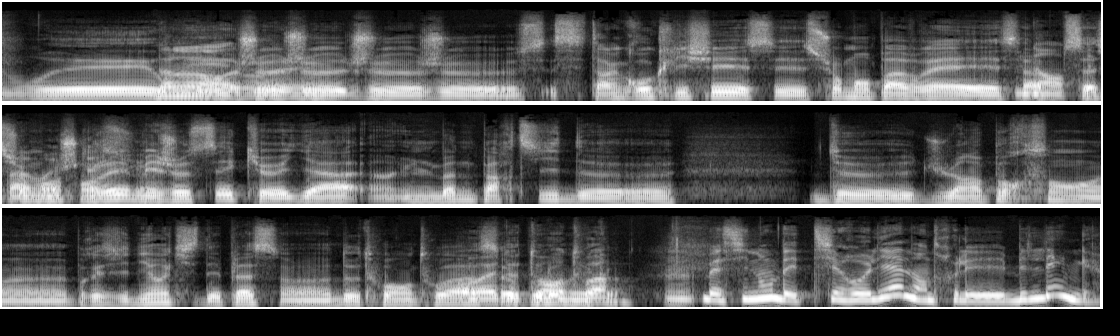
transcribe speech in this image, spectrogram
Oui, Non, non, oui, non, je, oui. je, je, je- c'est un gros cliché, c'est sûrement pas vrai et ça, Non, ça a sûrement vrai, changé, mais je sais qu'il y a une bonne partie de, de, du 1% euh, brésilien qui se déplace euh, de toit en toit. Ouais, de toi en Paulo, toi. mec. Mm. Bah, sinon, des tyroliennes entre les buildings.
